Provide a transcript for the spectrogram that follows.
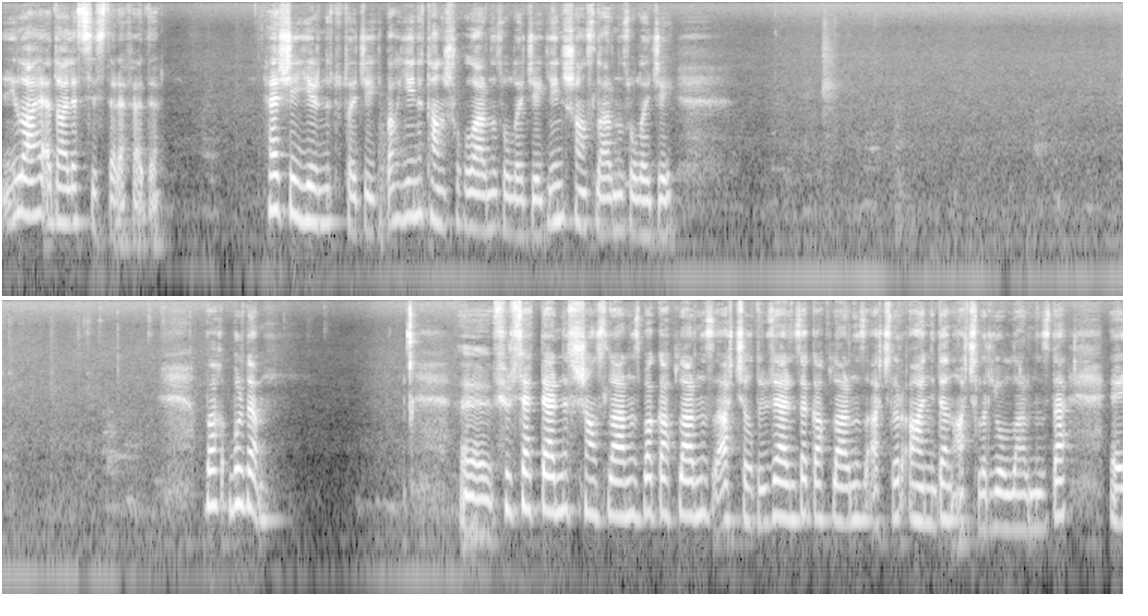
ilahi ədalət siz tərəfədir. Hər şey yerini tutacaq. Bax, yeni tanışlıqlarınız olacaq, yeni şanslarınız olacaq. Bax, burada e, fürsətləriniz, şanslarınız, bax qapılarınız açıqdır. Üzərinizə qapılarınız açılır, anidən açılır yollarınızda. E,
